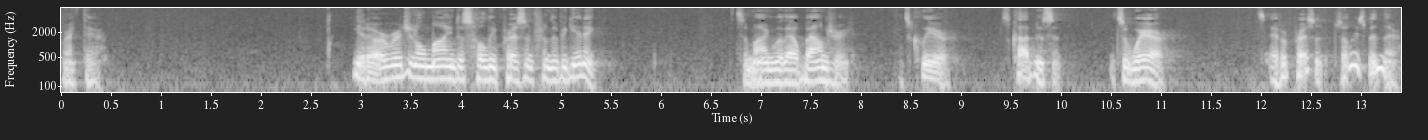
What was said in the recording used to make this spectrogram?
Right there. Yet our original mind is wholly present from the beginning. It's a mind without boundary. It's clear. It's cognizant. It's aware. It's ever present. It's always been there.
